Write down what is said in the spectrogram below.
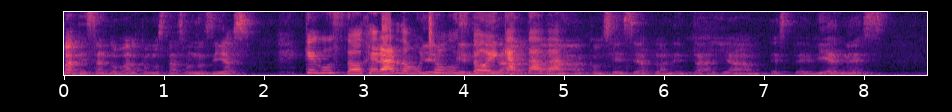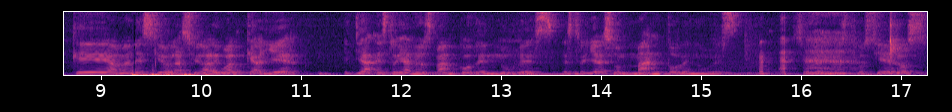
Patti Sandoval, ¿cómo estás? Buenos días. Qué gusto, Gerardo, mucho gusto, encantada. A Conciencia Planetaria este viernes, que amaneció la ciudad igual que ayer. Ya, esto ya no es banco de nubes, esto ya es un manto de nubes sobre nuestros cielos.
